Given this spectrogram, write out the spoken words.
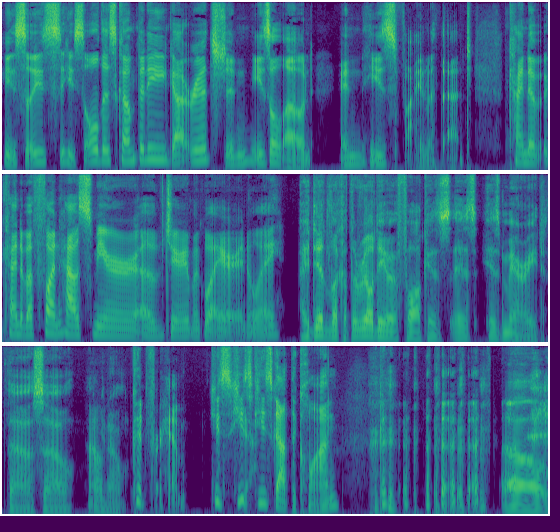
he so he's he sold his company got rich and he's alone and he's fine with that. Kind of kind of a fun house mirror of jerry maguire in a way. I did look at the real david falk is is is married though so oh, you know. good for him. He's he's yeah. he's got the kwan oh,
